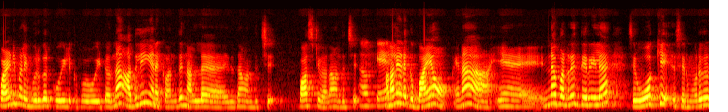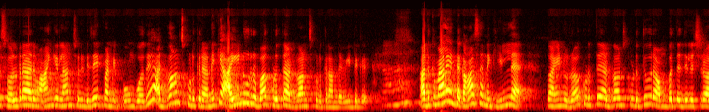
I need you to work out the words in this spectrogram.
பழனிமலை முருகர் கோயிலுக்கு போயிட்டு வந்தேன் அதுலேயும் எனக்கு வந்து நல்ல இதுதான் வந்துச்சு. பாசிட்டிவாக தான் வந்துச்சு. ஆனாலும் எனக்கு பயம். ஏன்னா என்ன பண்ணுறேன்னு தெரியல. சரி ஓகே சரி முருகர் சொல்கிறாரு வாங்கிடலாம்னு சொல்லி டிசைட் பண்ணி போகும்போது அட்வான்ஸ் கொடுக்குற அன்னைக்கு ஐநூறுரூபா கொடுத்து அட்வான்ஸ் கொடுக்குறேன் அந்த வீட்டுக்கு. அதுக்கு மேலே என்கிட்ட காசு எனக்கு இல்லை. ஸோ ஐநூறுரூவா கொடுத்து அட்வான்ஸ் கொடுத்து ஒரு ஐம்பத்தஞ்சு லட்ச ரூபா.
